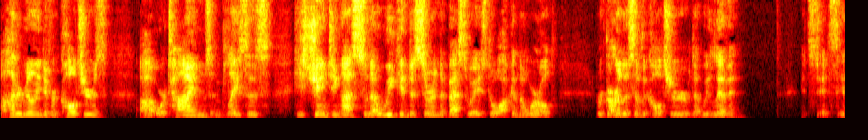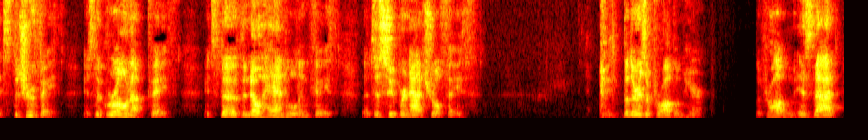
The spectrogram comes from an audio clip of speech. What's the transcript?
a hundred million different cultures uh, or times and places. He's changing us so that we can discern the best ways to walk in the world, regardless of the culture that we live in. It's it's it's the true faith. It's the grown up faith. It's the the no hand holding faith. It's a supernatural faith. But there is a problem here. The problem is that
